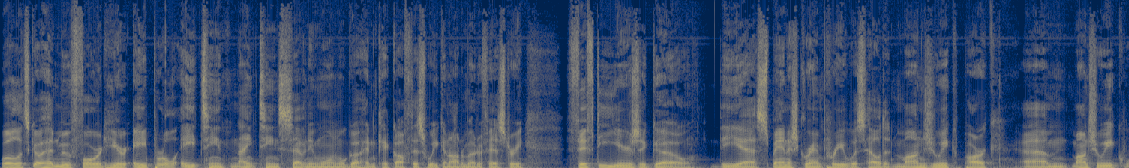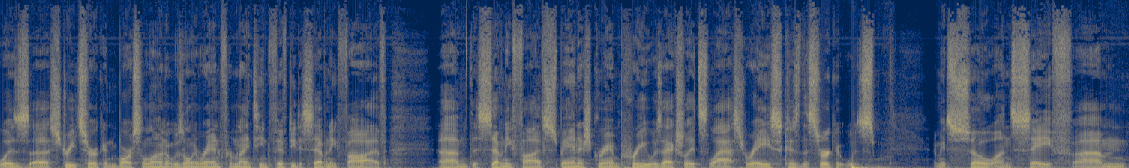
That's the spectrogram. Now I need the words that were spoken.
Well, let's go ahead and move forward here. April 18th, 1971. We'll go ahead and kick off this week in automotive history. 50 years ago, the uh, Spanish Grand Prix was held at Montjuic Park. Um, Montjuic was a street circuit in Barcelona. It was only ran from 1950 to 75. Um, the 75 Spanish Grand Prix was actually its last race because the circuit was, I mean, it's so unsafe. Um,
